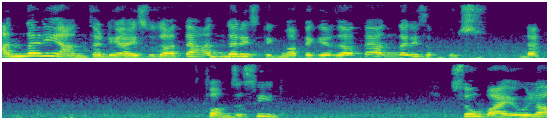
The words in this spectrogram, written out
अंदर ही आंसर डिहाइस हो जाता है, अंदर ही स्टिग्मा पे गिर जाता है, अंदर ही सब कुछ done forms a seed so viola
